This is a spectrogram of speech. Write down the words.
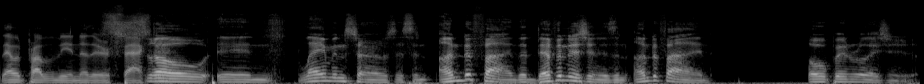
that would probably be another factor. So, in layman's terms, it's an undefined. The definition is an undefined open relationship,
